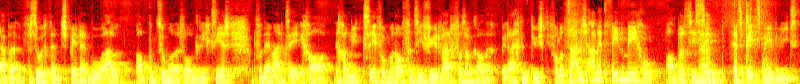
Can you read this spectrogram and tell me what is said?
eben versucht haben zu spielen, wo auch ab und zu mal erfolgreich war. Und von dem her gesehen, ich habe, ich habe nichts gesehen von einem Offensivfeuerwerk von St. Gallen. Ich bin recht enttäuscht. Von Luzern ist auch nicht viel mehr gekommen, aber sie sind ein bisschen mehr dabei gewesen.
